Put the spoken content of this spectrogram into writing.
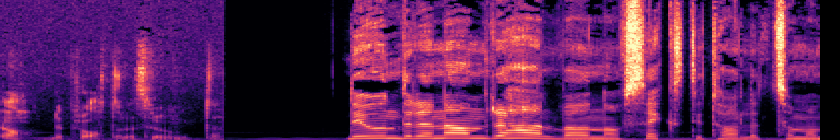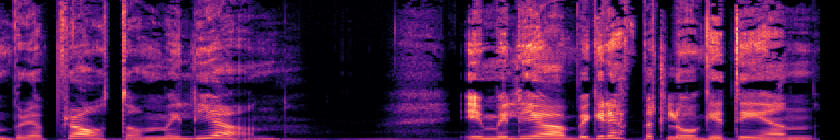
ja, det pratades runt det. Det är under den andra halvan av 60-talet som man började prata om miljön. I miljöbegreppet låg idén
